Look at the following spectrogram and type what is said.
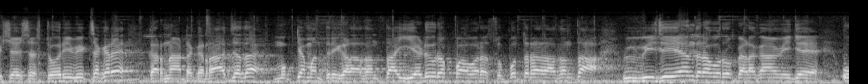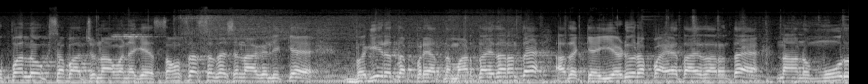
ವಿಶೇಷ ಸ್ಟೋರಿ ವೀಕ್ಷಕರೇ. ಕರ್ನಾಟಕ ರಾಜ್ಯದ ಮುಖ್ಯಮಂತ್ರಿಗಳಾದಂಥ ಯಡಿಯೂರಪ್ಪ ಅವರ ಸುಪುತ್ರರಾದಂಥ ವಿಜಯೇಂದ್ರ ಅವರು ಬೆಳಗಾವಿಗೆ ಉಪಲೋಕಸಭಾ ಚುನಾವಣೆಗೆ ಸಂಸತ್ ಸದಸ್ಯನಾಗಲಿಕ್ಕೆ ಭಗೀರಥ ಪ್ರಯತ್ನ ಮಾಡ್ತಾ ಇದ್ದಾರಂತೆ. ಅದಕ್ಕೆ ಯಡಿಯೂರಪ್ಪ ಹೇಳ್ತಾ ಇದ್ದಾರಂತೆ, ನಾನು ಮೂರು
